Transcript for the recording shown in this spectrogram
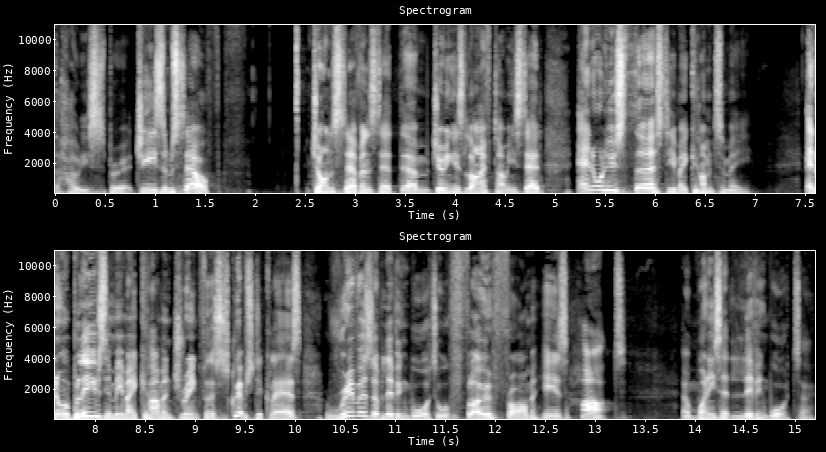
the Holy Spirit. Jesus himself, John 7 said um, during his lifetime, he said, Anyone who's thirsty may come to me. Anyone who believes in me may come and drink, for the scripture declares rivers of living water will flow from his heart. And when he said living water,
